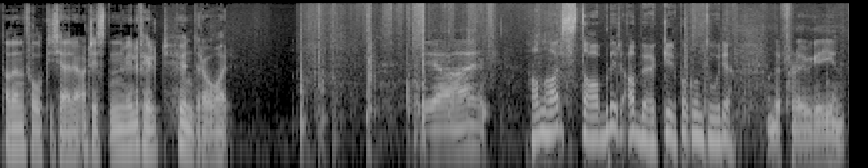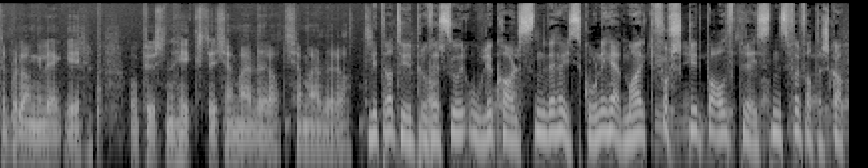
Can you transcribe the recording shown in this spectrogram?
da den folkekjære artisten ville fylt 100 år. Det er han har stabler av bøker på kontoret. Det fløy ei jente på lange legger, og pusten hikste kjem eller att, kjem eller att. Litteraturprofessor Ole Karlsen ved Høgskolen i Hedmark forsker på Alf Prøysens forfatterskap.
